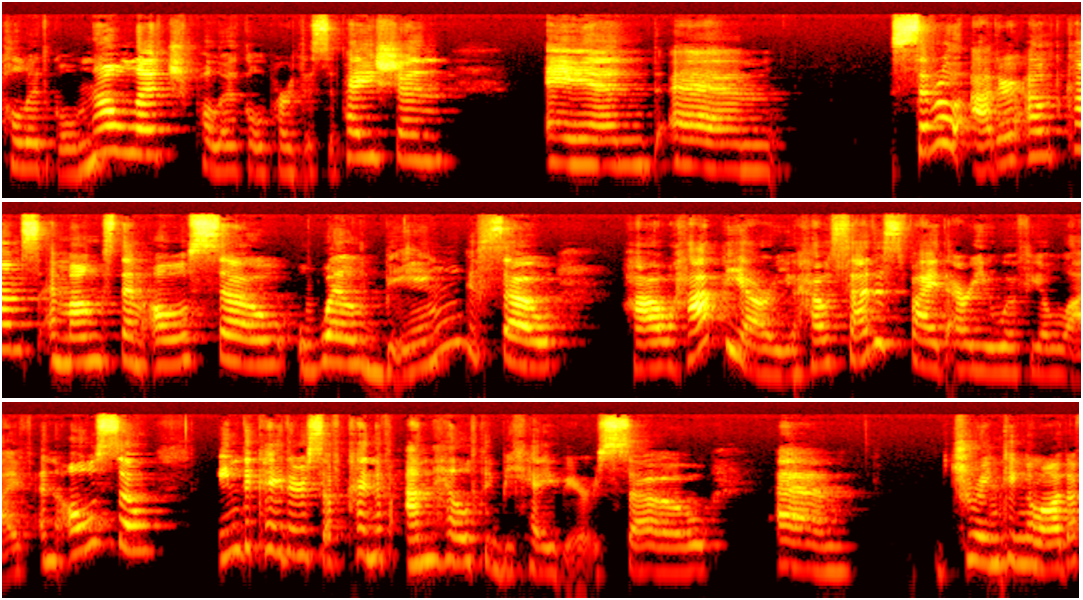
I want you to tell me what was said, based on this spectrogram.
political knowledge political participation and um, several other outcomes amongst them also well-being so how happy are you? How satisfied are you with your life? And also indicators of kind of unhealthy behaviors. So, um, drinking a lot of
